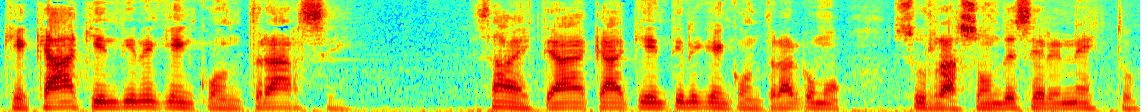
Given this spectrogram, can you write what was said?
que cada quien tiene que encontrarse. ¿Sabes? Cada, quien tiene que encontrar como su razón de ser en esto.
